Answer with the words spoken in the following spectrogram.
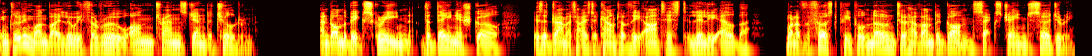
including one by Louis Theroux on transgender children and on the big screen, The Danish Girl is a dramatized account of the artist Lili Elbe, one of the first people known to have undergone sex change surgery.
